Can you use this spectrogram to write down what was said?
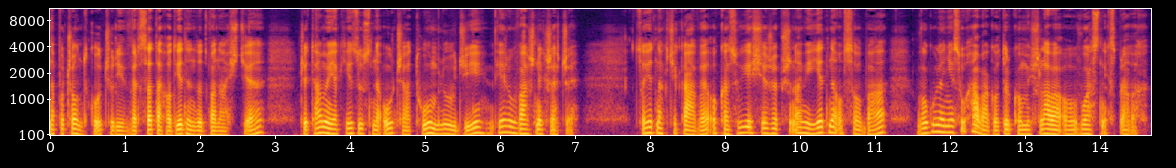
Na początku, czyli w wersetach od 1 do 12, czytamy, jak Jezus naucza tłum ludzi wielu ważnych rzeczy. Co jednak ciekawe, okazuje się, że przynajmniej jedna osoba w ogóle nie słuchała go, tylko myślała o własnych sprawach.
